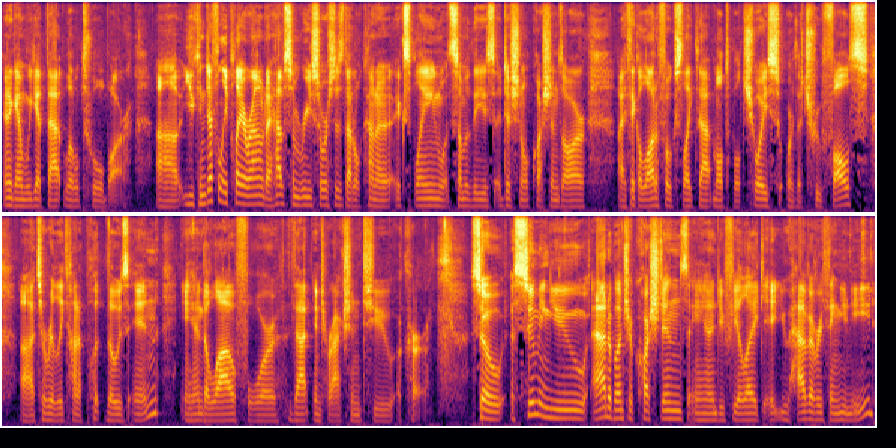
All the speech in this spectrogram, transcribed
and again, we get that little toolbar. Uh, you can definitely play around. I have some resources that'll kind of explain what some of these additional questions are. I think a lot of folks like that multiple choice or the true false uh, to really kind of put those in and allow for that interaction to occur. So assuming you add a bunch of questions and you feel like it, you have everything you need,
